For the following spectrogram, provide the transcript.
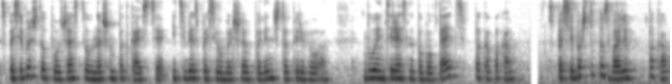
Спасибо, что поучаствовал в нашем подкасте. И тебе спасибо большое, Полин, что перевела. Было интересно поболтать. Пока-пока. Спасибо, что позвали. Пока.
